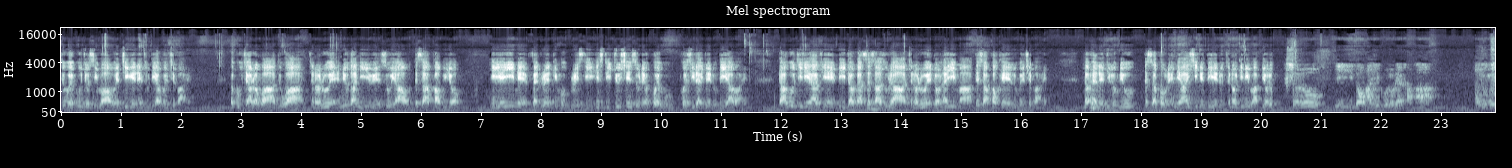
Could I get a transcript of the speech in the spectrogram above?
သူ့ရဲ့ကိုဂျိုစီဘာကိုပဲကြီးခဲ့တဲ့သူတစ်ယောက်ပဲဖြစ်ပါတယ်။အခုကြတော့မှသူကကျွန်တော်တို့ရဲ့အမျိုးသားညီညွတ်ရေးအစိုးရကိုတစ္ဆာဖောက်ပြီးတော့ညီရေးရေးနဲ့ Federal Democracy Institution ဆိုတဲ့အဖွဲ့ကိုဖွဲ့စည်းလိုက်တယ်လို့သိရပါတယ်။ဒါကိုကြည့်ခြင်းအပြင်ဒီဒေါက်တာဆက်စာဆိုတာကျွန်တော်တို့ရဲ့ဒေါ်လာရေးမှာတစ္ဆာပေါက်ခဲ့တဲ့လူပဲဖြစ်ပါတယ်နောက်ထပ်လည်းဒီလိုမျိုးတစ္ဆာပေါက်တယ်အများကြီးရှိနေသေးတယ်လို့ကျွန်တော်ဒီနေ့ပါပြောလို့ဆိုတော့ဒီတော့ဟာကြီးကိုလုပ်တဲ့အခါမှာအလူငွေ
